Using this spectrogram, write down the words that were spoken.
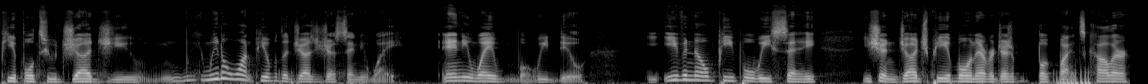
people to judge you. We don't want people to judge us anyway. Anyway, what we do. Even though people we say you shouldn't judge people, never judge a book by its color.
